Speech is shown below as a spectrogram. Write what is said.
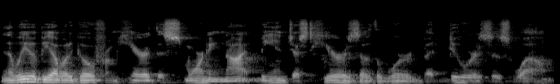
and that we would be able to go from here this morning, not being just hearers of the word, but doers as well.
